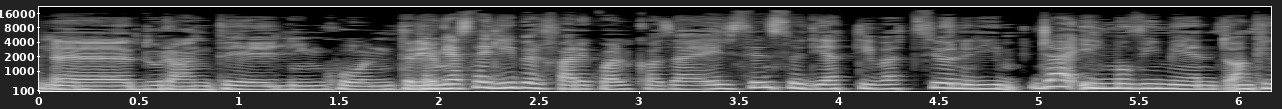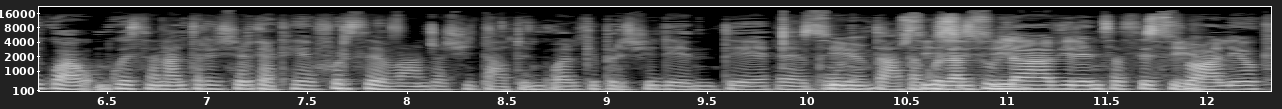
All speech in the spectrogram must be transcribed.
eh, durante gli incontri. Perché sei lì per fare qualcosa e il senso di attivazione, di già il movimento, anche qua questa è un'altra ricerca che forse avevamo già citato in qualche precedente eh, Sì, puntata, sì, quella sì, sulla violenza sessuale, ok?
